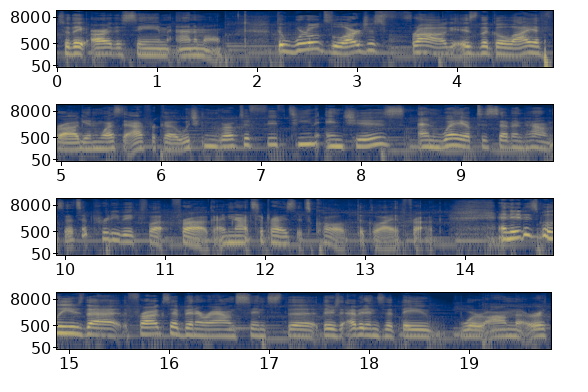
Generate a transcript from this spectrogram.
So they are the same animal. The world's largest frog is the Goliath frog in West Africa, which can grow up to 15 inches and weigh up to 7 pounds. That's a pretty big frog. I'm not surprised it's called the Goliath frog. And it is believed that frogs have been around since the there's evidence that they were on the earth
